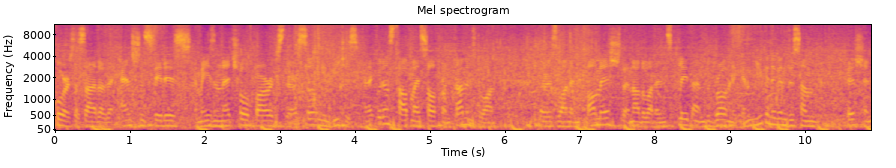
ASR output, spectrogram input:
course, aside of the ancient cities, amazing natural parks, there are so many beaches, and I couldn't stop myself from coming to one. There is one in Omiš, another one in Split and Dubrovnik, and you can even do some fishing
